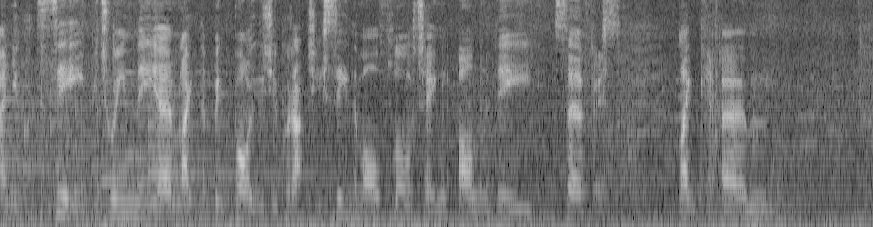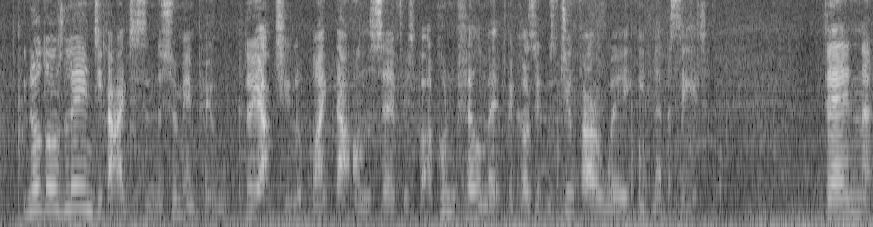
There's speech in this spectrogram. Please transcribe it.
and you could see between the um, like the big boys, you could actually see them all floating on the surface, like um, you know those lane dividers in the swimming pool? They actually look like that on the surface, but I couldn't film it because it was too far away, you'd never see it. Then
